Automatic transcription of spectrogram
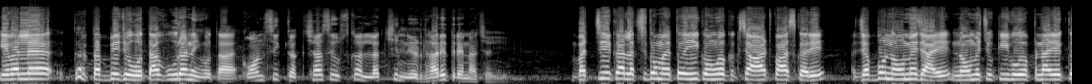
केवल कर्तव्य जो होता है पूरा नहीं होता है। कौन सी कक्षा से उसका लक्ष्य निर्धारित रहना चाहिए? बच्चे का लक्ष्य तो मैं तो यही कहूँगा कक्षा आठ पास करे। जब वो नौ में जाए, नौ में चूँकि वो अपना एक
